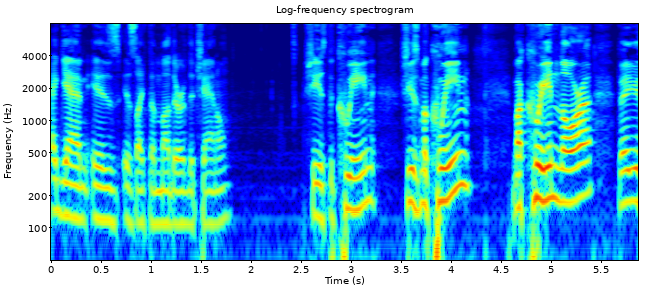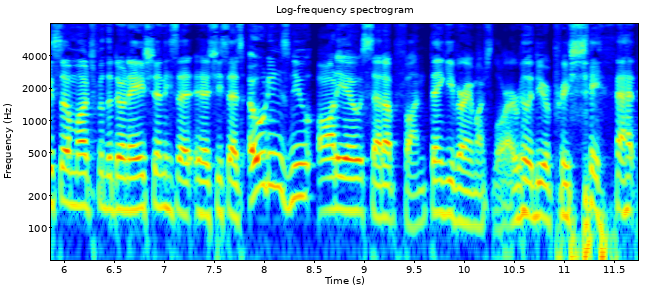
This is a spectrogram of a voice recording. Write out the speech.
Again, is is like the mother of the channel. She is the queen. She is McQueen. McQueen Laura, thank you so much for the donation. He said, uh, she says, Odin's new audio setup fun. Thank you very much, Laura. I really do appreciate that.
